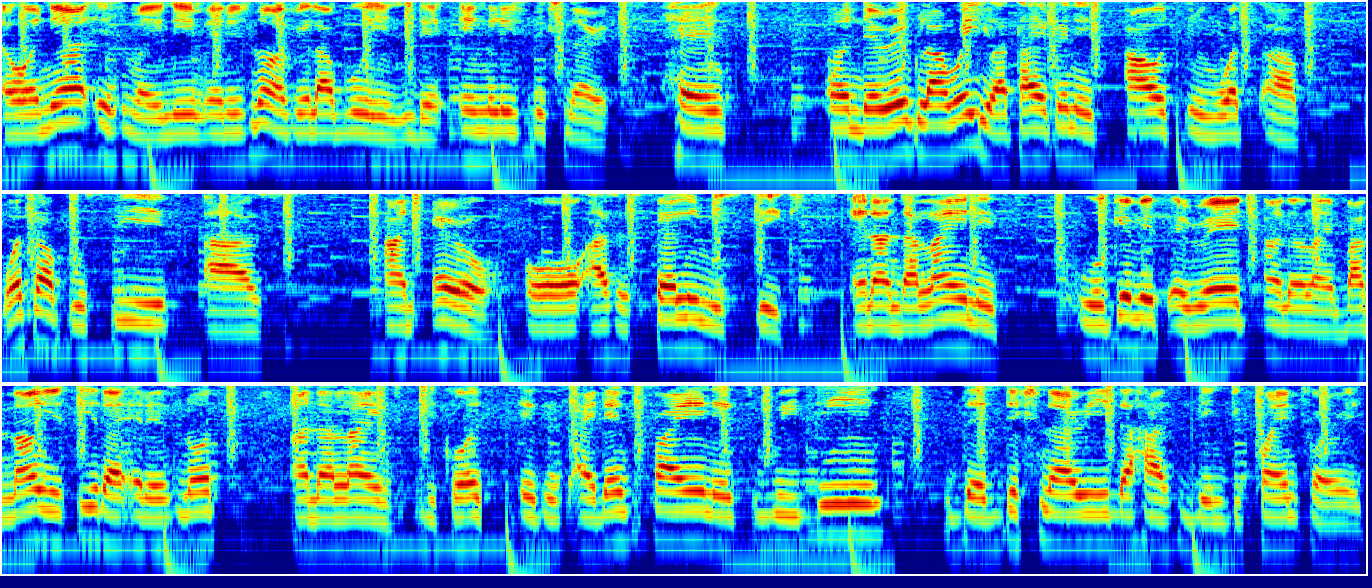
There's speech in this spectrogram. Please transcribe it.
Ehonia is my name and it's not available in the English dictionary. Hence, on the regular when you are typing it out in WhatsApp, WhatsApp will see it as an error or as a spelling mistake and underline it. Will give it a red underline. But now you see that it is not underlined because it is identifying it within the dictionary that has been defined for it.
